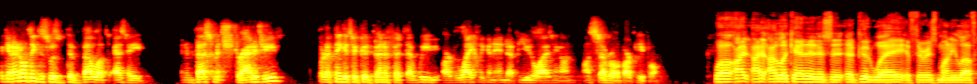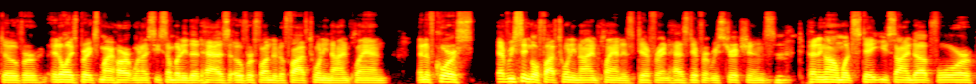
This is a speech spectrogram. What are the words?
Again, I don't think this was developed as a an investment strategy, but I think it's a good benefit that we are likely going to end up utilizing on on several of our people. Well, I, I look at it as a, a, good way if there is money left over. It always breaks my heart when I see somebody that has overfunded a 529 plan. And of course, every single 529 plan is different, has different restrictions mm-hmm. depending on what state you signed up for,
